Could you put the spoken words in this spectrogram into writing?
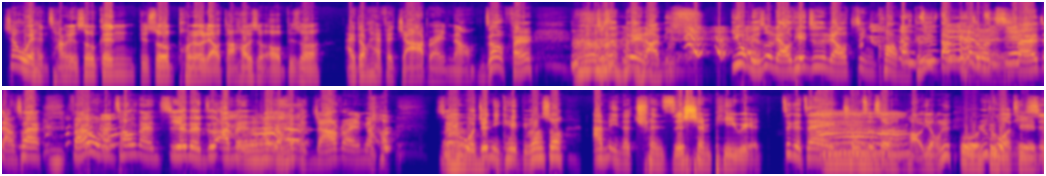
像我也很常有时候跟比如说朋友聊到，他会说，哦，比如说 I don't have a job right now，你知道，反正就是对啦，你因为我们有时候聊天就是聊近况嘛，可是当你这么直白的讲出来，反而我们超难接的，就是 I'm a, I don't have a job right now，所以我觉得你可以，比方说 I'm in a transition period，这个在求职的时候也很好用，因为如果你是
